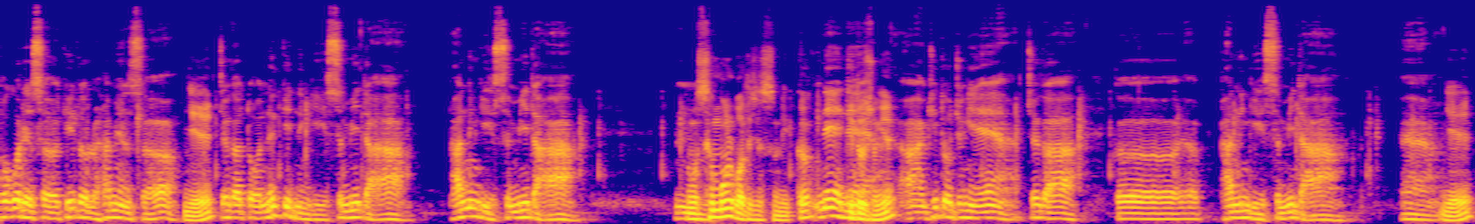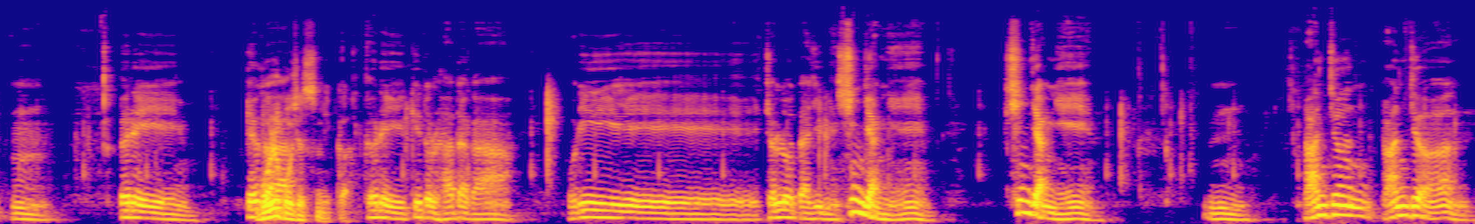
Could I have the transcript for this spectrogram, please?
토굴에서 기도를 하면서 예. 제가 또 느끼는 게 있습니다. 받는 게 있습니다. 음, 뭐 선물 받으셨습니까? 네, 네. 기도 중에? 아, 기도 중에 제가 그 받는 게 있습니다. 예. 예. 음. 그래 제가 뭘 보셨습니까? 그래 기도를 하다가 우리 절로 따지면 신장님 신장님 음 반전 반전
